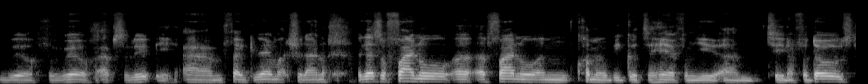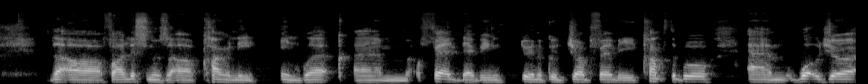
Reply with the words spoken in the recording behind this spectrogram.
Real for real, absolutely. Um, thank you very much for that. I guess a final, uh, a final um, comment would be good to hear from you, um, Tina. For those that are, for our listeners that are currently in work, um, fair, they've been doing a good job, fairly comfortable. Um, what would your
